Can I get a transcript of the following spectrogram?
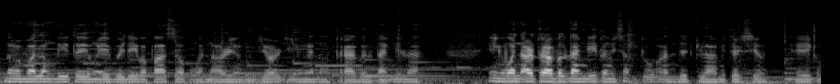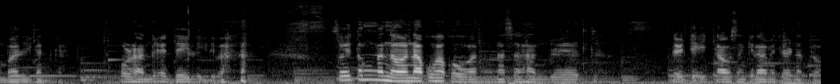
Normal lang dito yung everyday papasok, 1 hour yung journey, yung ano, travel time nila. Yung 1 hour travel time dito, minsan 200 kilometers yun. Eh kung balikan ka. 400 daily, di ba? So itong ano nakuha ko ano nasa 138,000 km na to.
